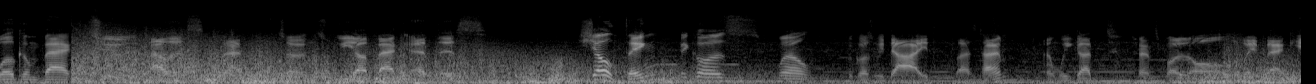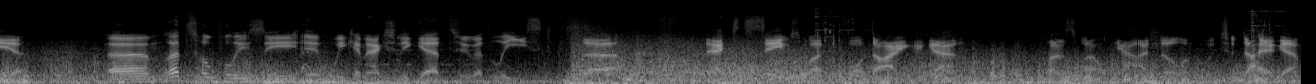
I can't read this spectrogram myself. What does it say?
welcome back to Alice that Returns. We are back at this shell thing because, well, because we died last time and we got transported all the way back here. Um, let's hopefully see if we can actually get to at least the next save spot before dying again. Because, well, yeah, I know I'm going to die again.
